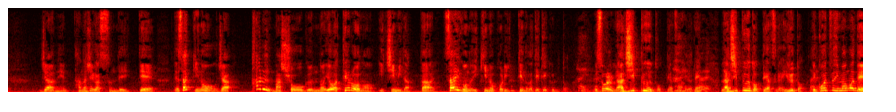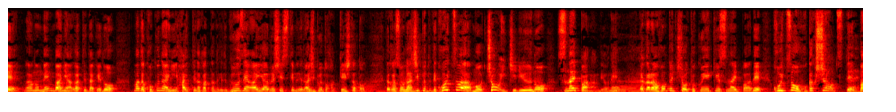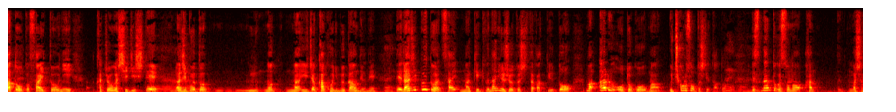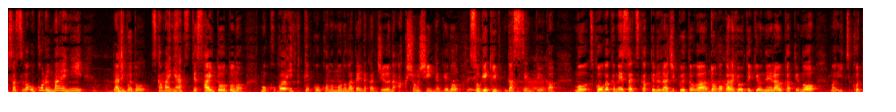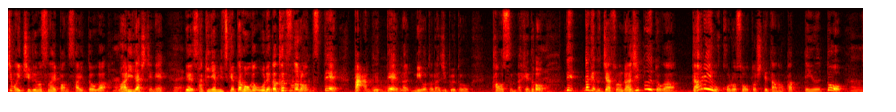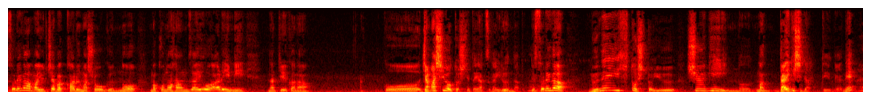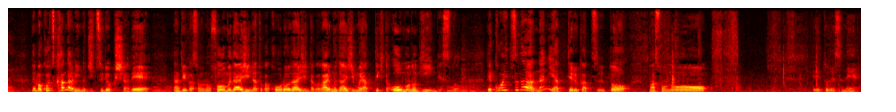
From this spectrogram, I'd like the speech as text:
じゃあね話が進んでいってでさっきのじゃあカルマ将軍の要はテロの一味だった最後の生き残りっていうのが出てくると。はいでそれはラジプートってやつなんだよね、はいはい。ラジプートってやつがいると、ではい。こいつ今まであのメンバーに上がってたけどまだ国内に入ってなかったんだけど偶然 IR システムでラジプートを発見したと、うん。だからそのラジプートでこいつはもう超一流のスナイパーなんだよね、うん。だから本当に超特 A 級スナイパーでこいつを捕獲しろっつって、はい。バトーと斎藤に課長が指示して、うん。ラジプートの、まあ、言っちゃう確保に向かうんだよね、はい。でラジプートはさい、まあ、結局何をしようとしてたかっていうと、まあ、ある男を、まあ、撃ち殺そうとしてたと、はいはいはい。でなんとかそのは、まあ、射殺が起こる前に、ラジプートを捕まえにゃっつって斎藤とのもうここはい結構この物語の中で重要なアクションシーンだけどうん。狙撃合戦っていうか、もう高額明細使ってるラジプートがどこから標的を狙うかっていうのを、まあ、いこっちも一流のスナイパーの斎藤が割り出してね、はい。で先に見つけた方が俺が勝つだろっつってバーンって言って、ラ見事ラジプートを倒すんだけど、はい。でだけどじゃあそのラジプートが誰を殺そうとしてたのかっていうと、うん。それがまあ言っちゃえばカルマ将軍の、まあ、この犯罪をある意味なんていうかなこう邪魔しようとしてたやつがいるんだと。でうん。それが宗井仁という衆議院の、まあ、代議士だっていうんだよね。はい。で、まあ、こいつかなりの実力者で、うん。なんていうかその総務大臣だとか厚労大臣とか外務大臣もやってきた大物議員ですと、うん。でこいつが何やってるかっつうとまあそのえっ、とですね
